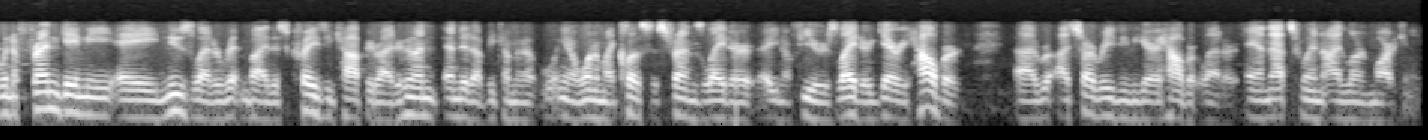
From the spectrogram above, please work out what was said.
When a friend gave me a newsletter written by this crazy copywriter who en- ended up becoming a, you know one of my closest friends later, you know, a few years later, Gary Halbert. Uh, I started reading the Gary Halbert letter, and that's when I learned marketing.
